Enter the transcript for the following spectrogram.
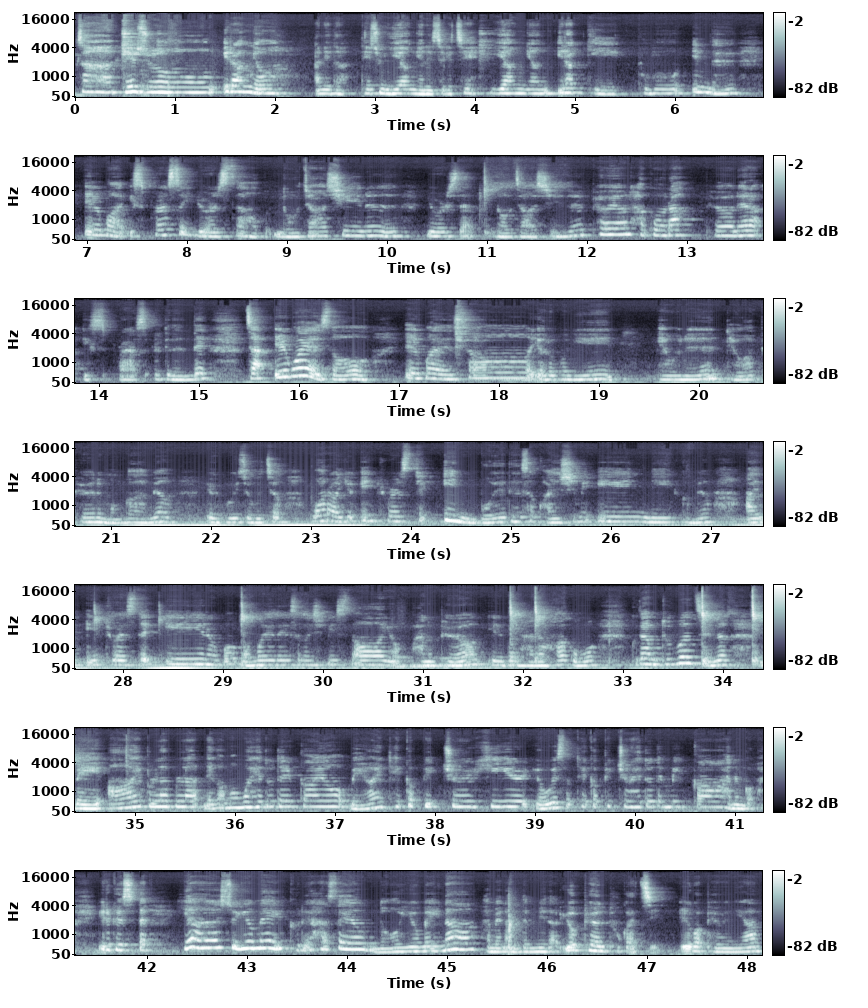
자, 대중 1학년 아니다. 대중 2학년이지, 그치? 2학년 1학기 부부인데 1과 express yourself 너 자신을 yourself 너 자신을 표현하거라 표현해라 express 이렇게 되는데 자 1과에서 1과에서 여러분이 배우는 대화 표현은 뭔가 하면 여기 보이죠? 그쵸? What are you interested in? 뭐에 대해서 관심이 있니? 그러면 I'm interested in 하고 뭐뭐에 대해서 관심이 있어요? 하는 표현 1번 하나 하고 그 다음 두 번째는 May I 블라블라 내가 뭐뭐 해도 될까요? May I take a picture here? 여기서 take a picture 해도 됩니까? 하는 거. 이렇게 했을 때 Yes you may. 그래 하세요. No you may not 하면 안 됩니다. 이 표현 두 가지. 일과 표현이야.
